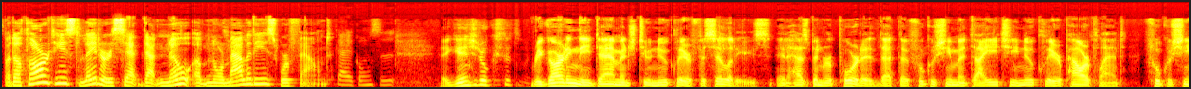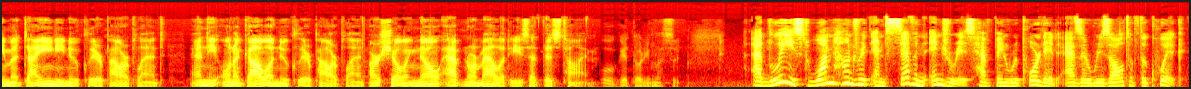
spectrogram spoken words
But authorities later said that no abnormalities were found. Regarding the damage to nuclear facilities, it has been reported that the Fukushima Daiichi nuclear power plant, Fukushima Daini nuclear power plant, and the Onagawa nuclear power plant are showing no abnormalities at this time. At least 107 injuries have been reported as a result of the quake,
